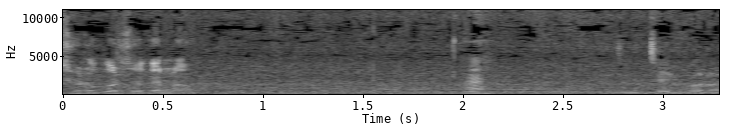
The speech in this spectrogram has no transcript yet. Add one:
ছোট করছ কেন? হ্যাঁ চেক করো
